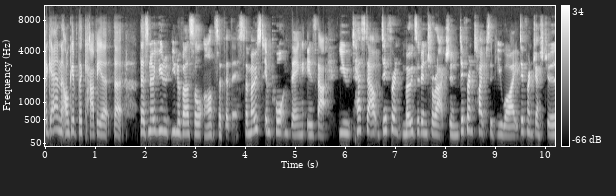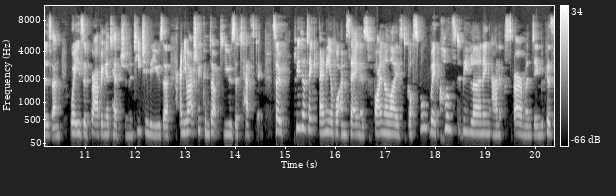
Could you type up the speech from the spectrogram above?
Again, I'll give the caveat that there's no universal answer for this. The most important thing is that you test out different modes of interaction, different types of UI, different gestures and ways of grabbing attention and teaching the user, and you actually conduct user testing. So please don't take any of what I'm saying as finalized gospel. We're constantly learning and experimenting because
